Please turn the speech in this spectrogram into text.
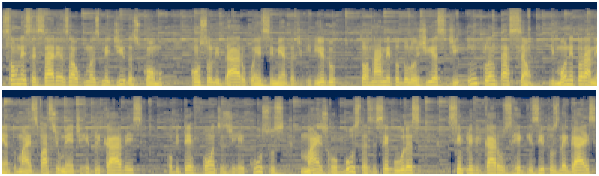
são necessárias algumas medidas, como consolidar o conhecimento adquirido, tornar metodologias de implantação e monitoramento mais facilmente replicáveis, obter fontes de recursos mais robustas e seguras, simplificar os requisitos legais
